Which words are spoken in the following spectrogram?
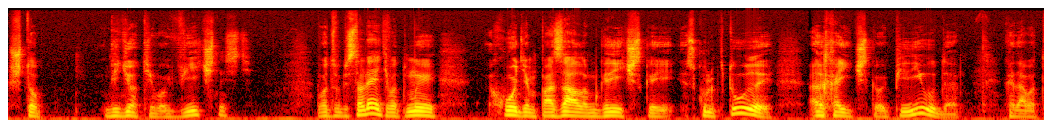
что ведет его в вечность. Вот вы представляете, вот мы ходим по залам греческой скульптуры архаического периода, когда вот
